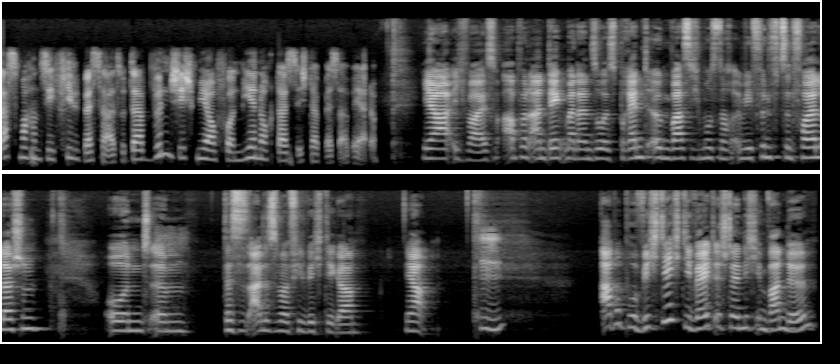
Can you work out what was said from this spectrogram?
das machen sie viel besser. Also da wünsche ich mir auch von mir noch, dass ich da besser werde. Ja, ich weiß. Ab und an denkt man dann so, es brennt irgendwas, ich muss noch irgendwie 15 Feuer löschen und ähm, das ist alles immer viel wichtiger. Ja. Mhm. Apropos wichtig, die Welt ist ständig im Wandel.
